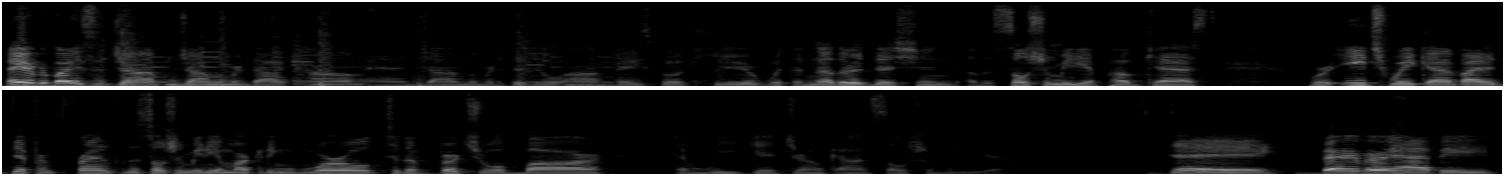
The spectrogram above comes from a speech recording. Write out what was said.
Hey everybody, this is Jon from JonLoomer.com and Jon Loomer Digital on Facebook here with another edition of the Social Media Pubcast, where each week I invite a different friend from the social media marketing world to the virtual bar and we get drunk on social media today. Very, very happy.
